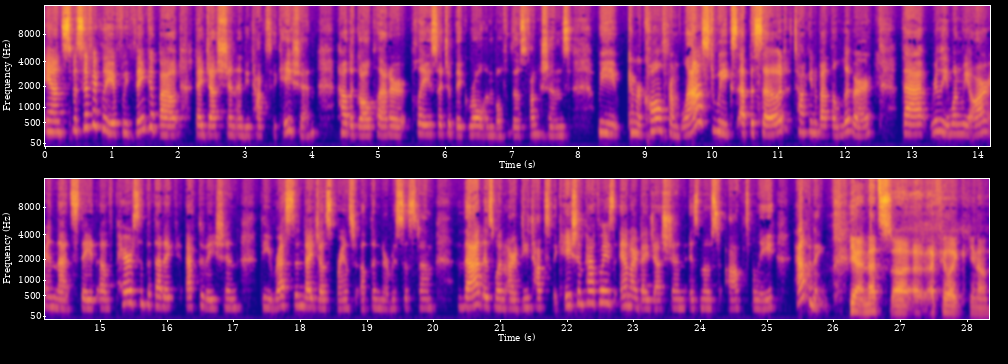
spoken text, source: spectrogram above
And specifically, if we think about digestion and detoxification, how the gallbladder plays such a big role in both of those functions, we can recall from last week's episode talking about the liver that really, when we are in that state of parasympathetic activation, the rest and digest branch of the nervous system, that is when our detoxification pathways and our digestion is most optimally happening. Yeah, and that's uh, I feel like you know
